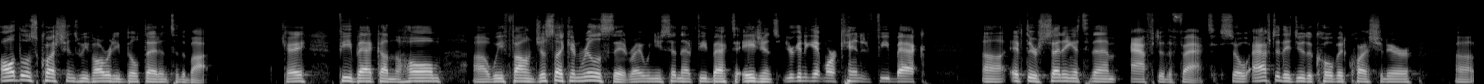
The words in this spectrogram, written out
All those questions, we've already built that into the bot. Okay. Feedback on the home. Uh, we found just like in real estate, right? When you send that feedback to agents, you're going to get more candid feedback uh, if they're sending it to them after the fact. So after they do the COVID questionnaire uh,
